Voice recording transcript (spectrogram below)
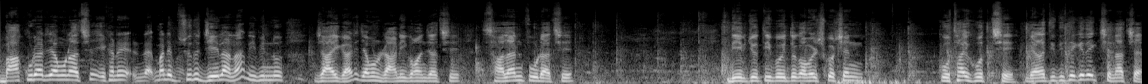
বাঁকুড়ার যেমন আছে, এখানে মানে শুধু জেলা না, বিভিন্ন জায়গার, যেমন রানীগঞ্জ আছে, সালানপুর আছে। দেবজ্যোতি বৈদ্য কমেন্টস করছেন, কোথায় হচ্ছে? বেড়াতিথি থেকে দেখছেন? আচ্ছা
